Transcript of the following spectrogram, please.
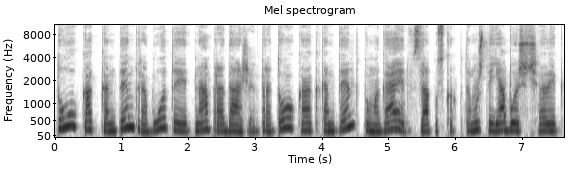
то, как контент работает на продаже, про то, как контент помогает в запусках, потому что я больше человек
